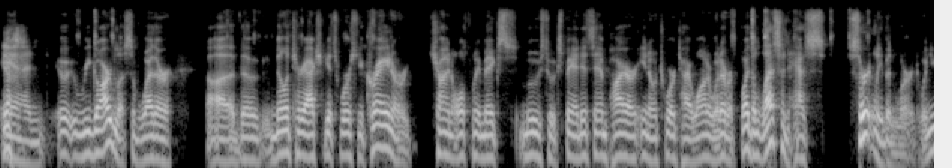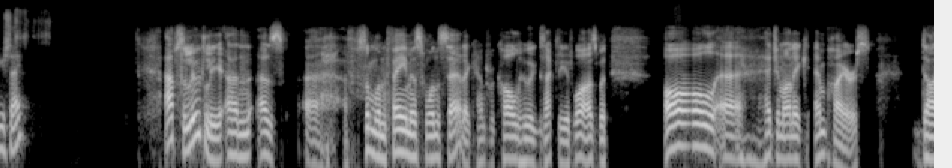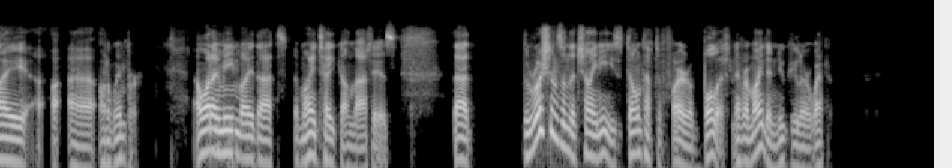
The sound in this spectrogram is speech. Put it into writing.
yes. and uh, regardless of whether uh, the military action gets worse in Ukraine or China ultimately makes moves to expand its empire, you know, toward Taiwan or whatever. Boy, the lesson has certainly been learned, wouldn't you say? Absolutely. And as uh, someone famous once said, I can't recall who exactly it was, but all uh, hegemonic empires die uh, uh, on a whimper. And what I mean by that, my take on that is that the Russians and the Chinese don't have to fire a bullet, never mind a nuclear weapon.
